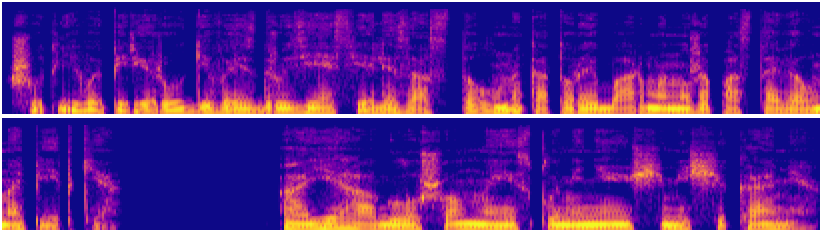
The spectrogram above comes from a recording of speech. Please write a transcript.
Шутливо переругиваясь, друзья сели за стол, на который бармен уже поставил напитки. А я, оглушённая и с пламенеющими щеками,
